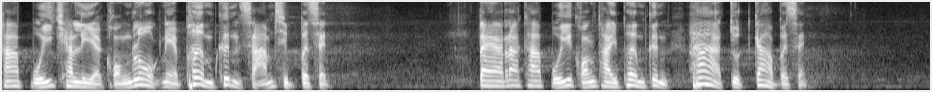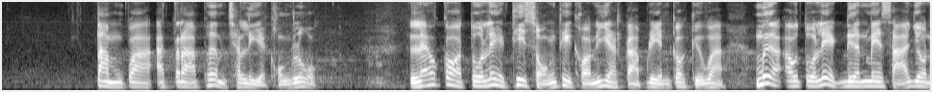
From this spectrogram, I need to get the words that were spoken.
คาปุ๋ยเฉลี่ยของโลกเนี่ยเพิ่มขึ้น 30% แต่ราคาปุ๋ยของไทยเพิ่มขึ้น 5.9%ต่ำกว่าอัตราเพิ่มเฉลี่ยของโลก แล้วก็ตัวเลขที่สองที่ขออนุญาตกราบเรียนก็คือว่า เมื่อเอาตัวเลขเดือนเมษายน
